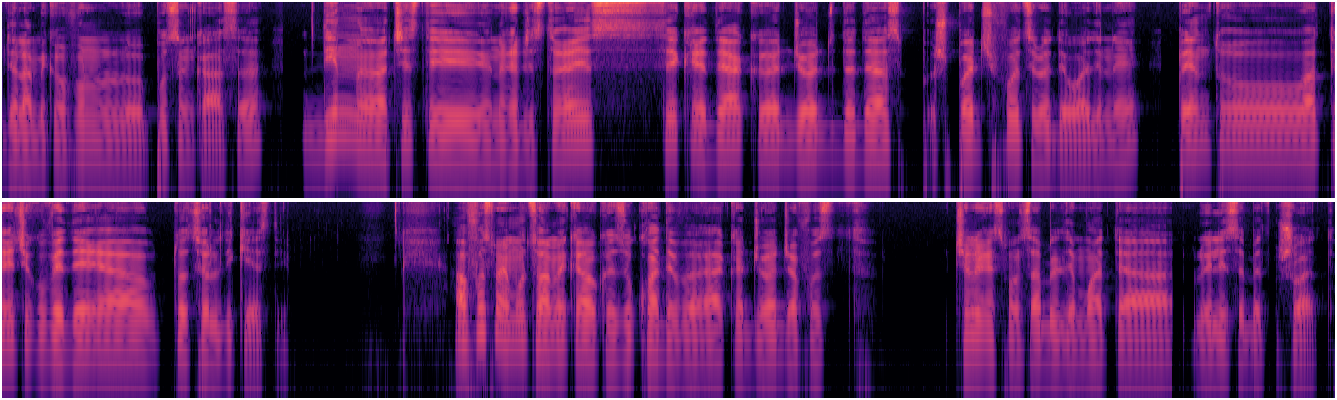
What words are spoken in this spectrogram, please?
de la microfonul pus în casă, din aceste înregistrări se credea că George dădea șpăgi forțelor de ordine pentru a trece cu vederea tot felul de chestii. Au fost mai mulți oameni care au crezut cu adevărat că George a fost cel responsabil de moartea lui Elizabeth Short.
